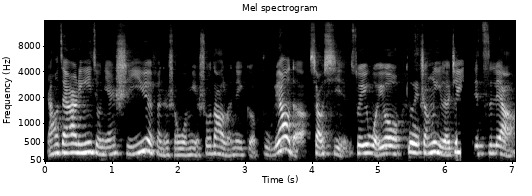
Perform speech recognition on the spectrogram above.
然后在二零一九年十一月份的时候，我们也收到了那个补料的消息，所以我又整理了这些资料，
